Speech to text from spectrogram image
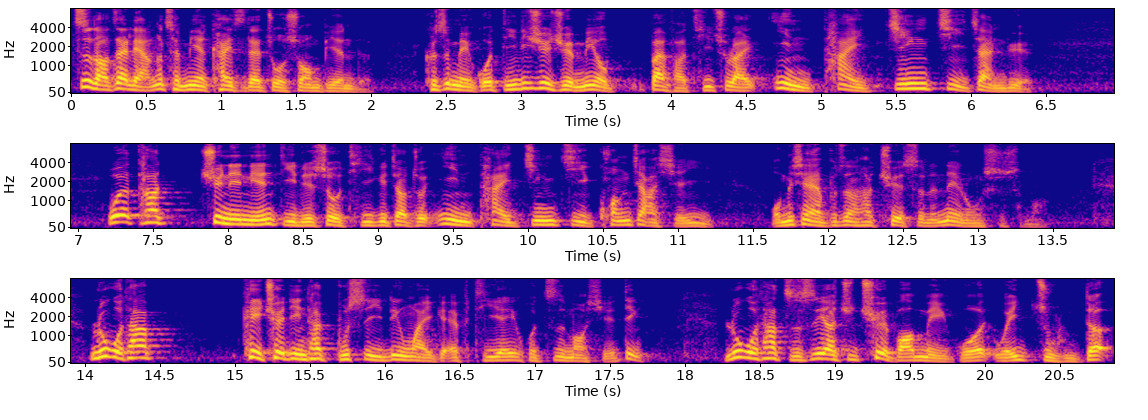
至少在两个层面开始在做双边的，可是美国的的确确没有办法提出来印太经济战略。我他去年年底的时候提一个叫做印太经济框架协议，我们现在不知道它确实的内容是什么。如果他可以确定它不是以另外一个 FTA 或自贸协定，如果他只是要去确保美国为主的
